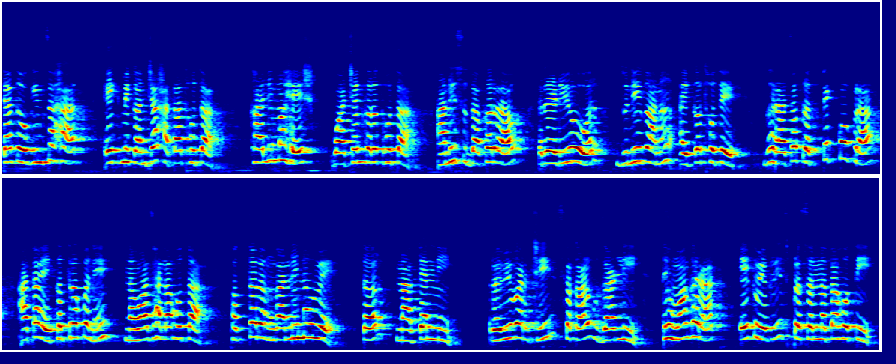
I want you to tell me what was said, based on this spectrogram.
त्या दोघींचा हात एकमेकांच्या हातात होता. खाली महेश वाचन करत होता आणि सुधाकरराव रेडिओवर जुनी गाणं ऐकत होते. घराचा प्रत्येक कोपरा आता एकत्रपणे नवा झाला होता. फक्त रंगांनी नव्हे तर नात्यांनी. रविवारची सकाळ उजाडली. तेव्हा घरात एक वेगळीच प्रसन्नता होती.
